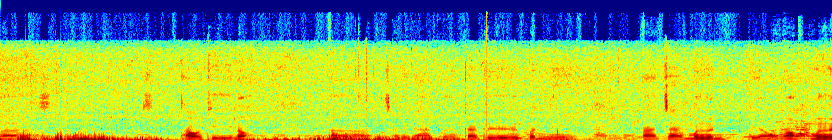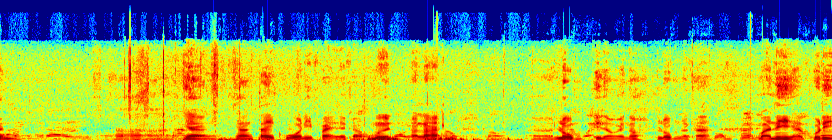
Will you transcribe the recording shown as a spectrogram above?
อ่าเท่าที่เนาะอ่าสันนิษฐานเพิ่นก็คือเพิ่นนี่อาจจะมื่นพี่น้องเนาะมื่นอ่ายางยางไตครัวนี่ไปแล้วก็มื่นพระราชอ่าล่มพี่น้องเนาะล่มแล้วก็มานี่พอดี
